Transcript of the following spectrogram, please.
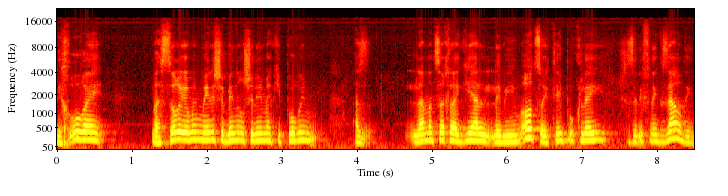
לכאורה, בעשור היומים האלה שבין ירושלים הכיפורים, אז למה צריך להגיע לבימאות או תיפוק כלי, שזה לפני גזר דין?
